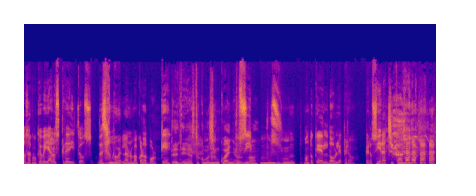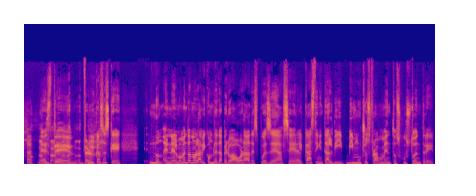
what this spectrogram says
o sea, como que veía los créditos de esa novela, no me acuerdo por qué. Pero tenías tú como cinco años, Pues sí, ¿no? pues Ujú. pon tú que el doble, pero, pero sí era chica, o sea. este, pero el caso es que no- en el momento no la vi completa, pero ahora después de hacer el casting y tal, vi, vi muchos fragmentos justo entre,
